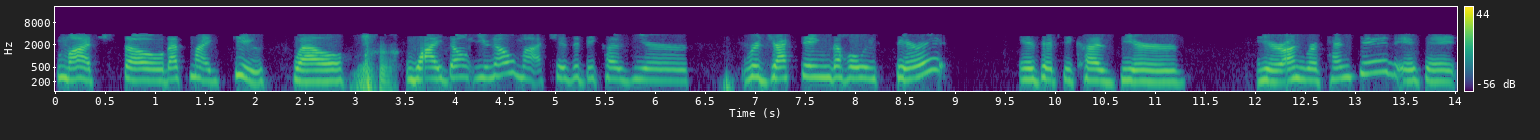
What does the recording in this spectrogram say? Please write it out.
much, so that's my excuse. Well, why don't you know much? Is it because you're rejecting the Holy Spirit? Is it because you're you're unrepented? Is it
